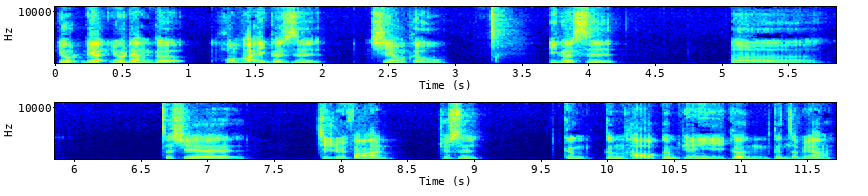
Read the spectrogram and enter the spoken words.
有两有两个红海，一个是现有客户，一个是呃这些解决方案，就是更更好、更便宜、更更怎么样？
